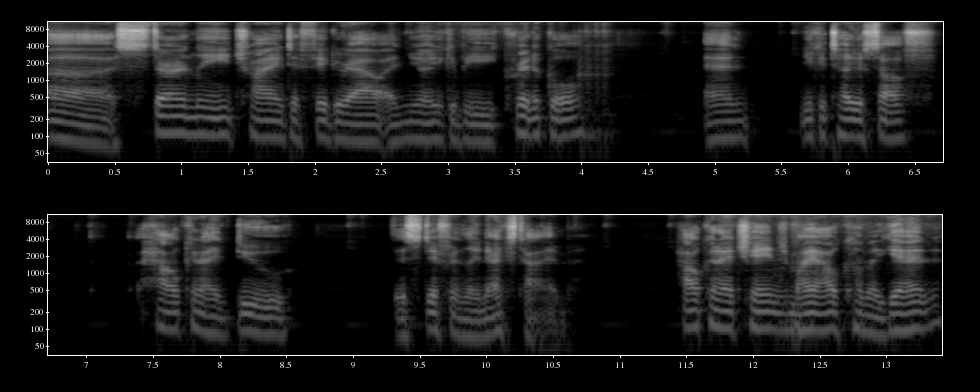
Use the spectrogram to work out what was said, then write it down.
uh, sternly trying to figure out, and you know, you could be critical, and you could tell yourself, how can I do this differently next time? How can I change my outcome again?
